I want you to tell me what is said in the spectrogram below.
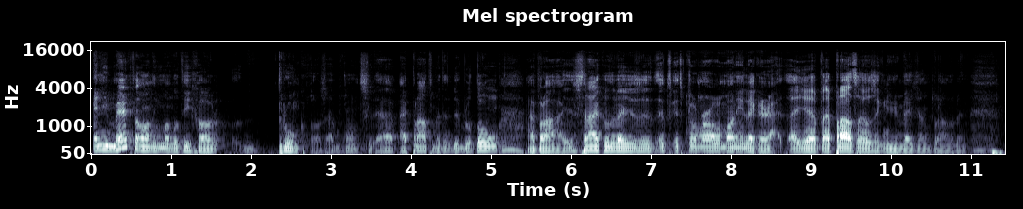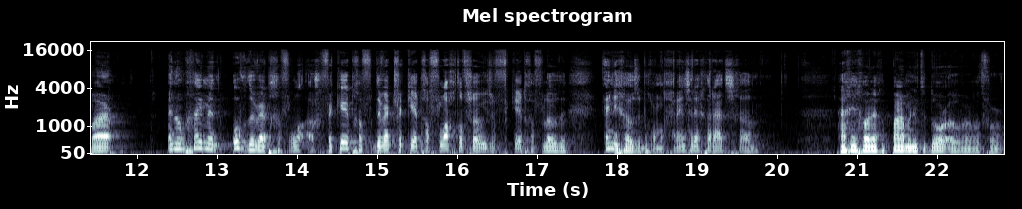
En die merkte al aan die man dat hij gewoon dronken was. Hij, begon, praatte met een dubbele tong. Hij, pra, hij struikelde een beetje. Het, het, kwam er allemaal niet lekker uit. Hij, hij praat zoals ik nu een beetje aan het praten ben. Maar, en op een gegeven moment, of er werd, verkeerd, er werd verkeerd gevlacht of zoiets, of verkeerd gefloten. En die gozer begon de grensrechter uit te schelden. Hij ging gewoon echt een paar minuten door over wat voor,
